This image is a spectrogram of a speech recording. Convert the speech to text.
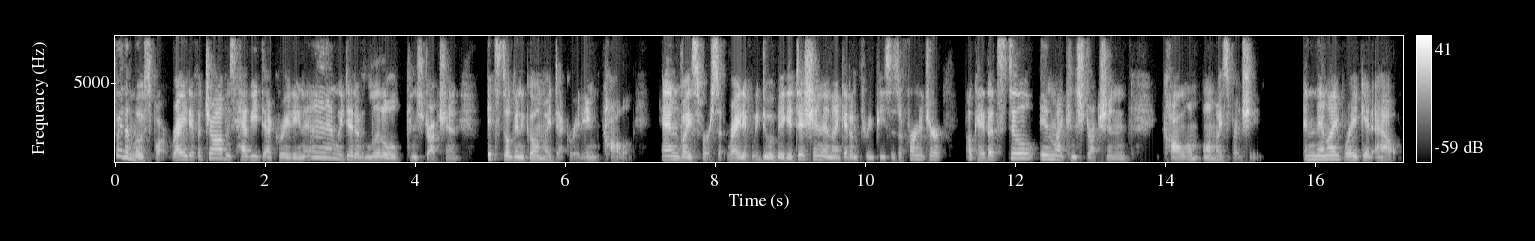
for the most part, right? If a job is heavy decorating and we did a little construction, it's still going to go in my decorating column and vice versa, right? If we do a big addition and I get them three pieces of furniture, okay, that's still in my construction column on my spreadsheet. And then I break it out.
